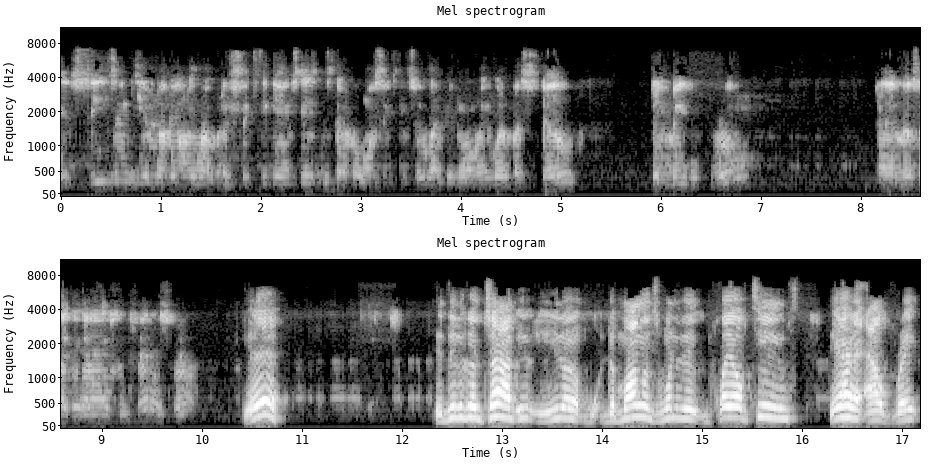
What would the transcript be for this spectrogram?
its season, even though they only went with a 60 game season instead of a 162 like they normally would. But still, they made it through, and it looks like they're gonna actually finish, man. Yeah, they did a good job. You, know, the Marlins, one of the playoff teams, they had an outbreak,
